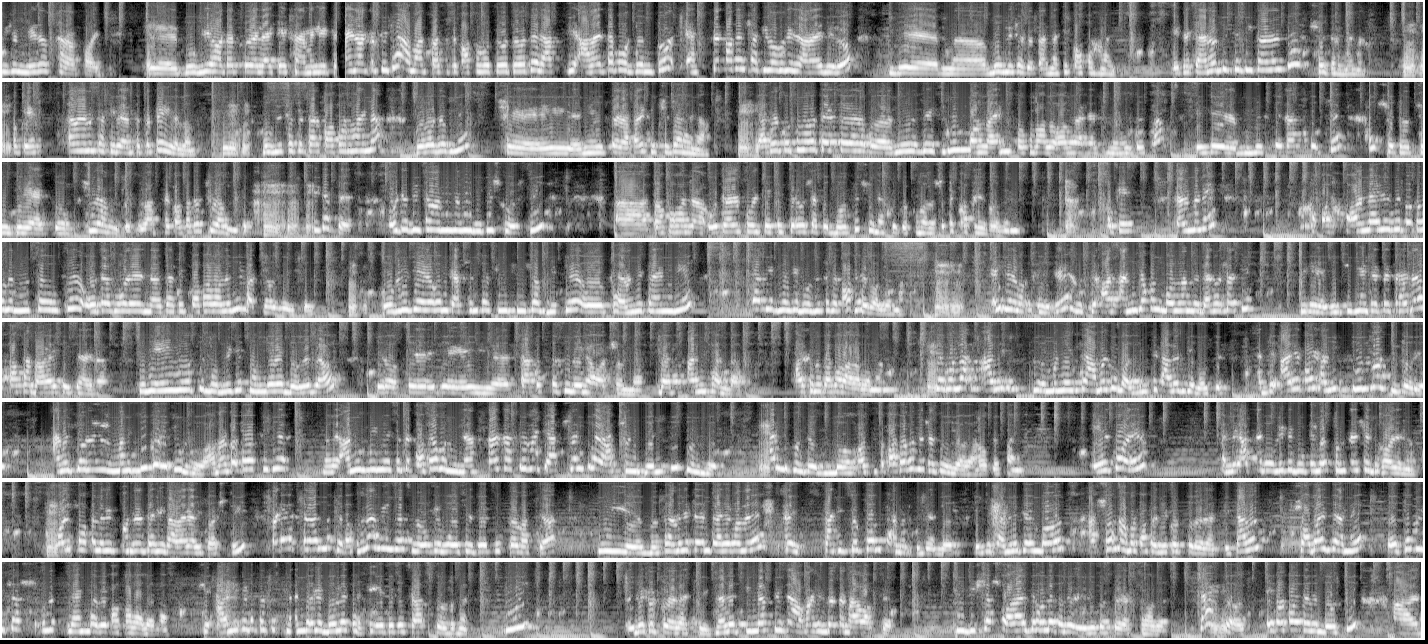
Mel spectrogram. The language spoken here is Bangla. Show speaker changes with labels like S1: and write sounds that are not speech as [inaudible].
S1: ভীষণ মেজাজ খারাপ হয়। যে হঠাৎ করে লাগে ফ্যামিলি টাইম থেকে আমার তার সাথে কথা হতে হতে হতে রাত্রি আড়াইটা পর্যন্ত একটা কথাই সাকিব জানাই দিল যে বুবলির সাথে তার নাকি কথা হয়। এটা কেন দিচ্ছে কি কারণে? সে জানে না। ওকে তাহলে আমি চাকরির অ্যান্সারটা পেয়ে গেলাম। বুবলির সাথে তার কথা হয় না যোগাযোগ নেই সে এই নিউজটার ব্যাপারে কিছু জানে না। তারপরে প্রথমত একটা নিউজ দেখছিলাম অনলাইন প্রথম আলো অনলাইন নিউজ দেখলাম। এই যে বুবলিতে কাজ করছে সেটা হচ্ছে যে একদম চূড়ান্ত লাস্টের কথাটা চূড়ান্ত [laughs] ঠিক আছে ওইটা দিকে আমি যখন জিজ্ঞেস করছি তখন ওটার পরিপ্রেক্ষিতে ওর সাথে বলছে সে নাকি প্রথম আলোর সাথে কথাই বলেন
S2: হ্যাঁ।
S1: ওকে তার মানে অনলাইনে যে কতগুলো নিউজটা হচ্ছে ওটা ধরে তাকে কথা বলেনি বাচ্চা হয়েছে
S2: হুম হুম।
S1: ওগুলি যে এরকম ক্যাপশন ট্যাপশন কি সব দিতে ও ফ্যামিলি টাইম দিয়ে বন্ধুর সাথে কথাই বলে না। এই যে হচ্ছে আর আমি যখন বললাম যে দেখো সাথী যেতে চায় না কথা বাড়াইতে চায় না। তুমি এই মুহূর্তে বদলিকে ফোন করে বলে দাও যে হচ্ছে যে এই তুলে নেওয়ার জন্য। ব্যাস আমি ঠান্ডা। আর কোনো কথা বাড়াবো না। সে বলল আমি মানে সে আমাকে বল সে তাদেরকে বলছে যে আরে ভাই আমি তুলবো কি করে? আমি তোর মানে কি করে তুলবো? আমার কথা হচ্ছে যে মানে আমি যে সাথে কথা বলি না। তার কাছে আমি ক্যাপশন কি আর অপশন কি কি তুলবো আমি তুলবো কথা বলে সেটা তুলবো না ওকে ফাইন এরপরে আমি রাত্রে বলিকে দু তিনবার ফোন করে সে ধরে না। পরে সকালে আমি ফোনে তাকে গালাগালি করছি। মানে খেলার মধ্যে না? আমি জাস্ট লোকে বলছে যে কুত্তার বাচ্চা তুই ফ্যামিলি টাইম এই তাকে তো কোন কিন্তু ফ্যামিলি টাইম আমার কথা রেকর্ড করে রাখছি। কারণ সবাই জানে অত বিশ্বাস কোনো স্ল্যাং ভাবে কথা বলে না। সে আমি যেটা তোকে স্ল্যাং ভাবে বলে থাকি, এটা তো কাজ করবে না। তুই রেকর্ড করে রাখছি নাহলে তিন লাখ আমার কিন্তু একটা নাম আছে। তুই বিশ্বাস করাইতে হলে তোকে রেকর্ড করে রাখতে হবে। তাই তো? এই কথা আমি বলছি। আর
